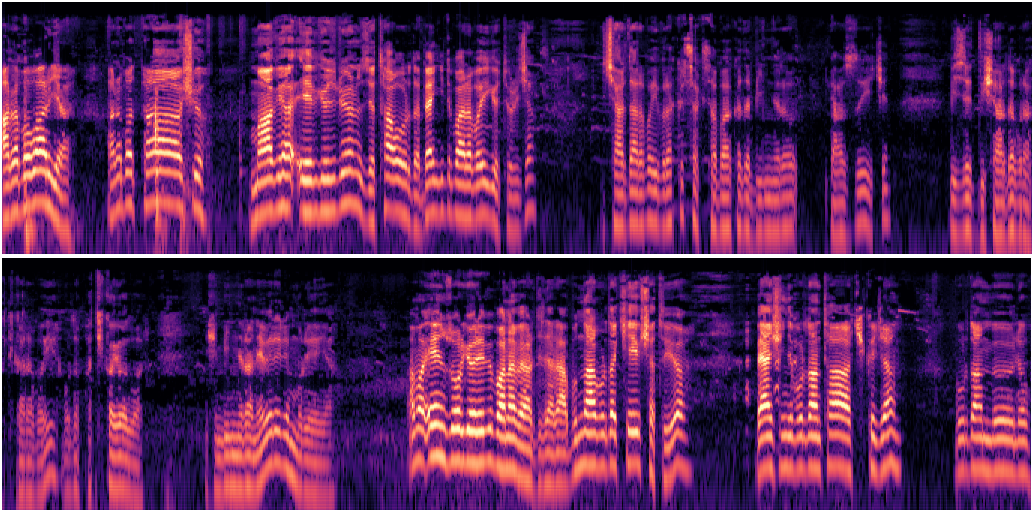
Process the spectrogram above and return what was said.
Araba var ya, araba ta şu mavi ev görüyorsunuz ya ta orada. Ben gidip arabayı götüreceğim. İçeride arabayı bırakırsak sabaha kadar bin lira yazdığı için biz dışarıda bıraktık arabayı. Orada patika yol var. Şimdi bin lira ne verelim buraya ya? Ama en zor görevi bana verdiler ha. Bunlar burada keyif çatıyor. Ben şimdi buradan ta çıkacağım. Buradan böyle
